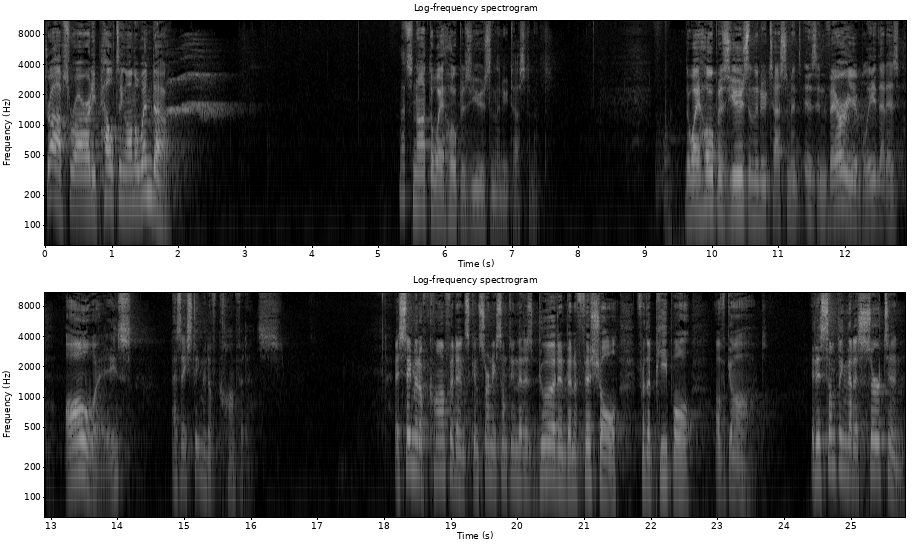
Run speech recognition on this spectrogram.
drops were already pelting on the window. That's not the way hope is used in the New Testament. The way hope is used in the New Testament is invariably, that is, always, as a statement of confidence. A statement of confidence concerning something that is good and beneficial for the people of God. It is something that is certain,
